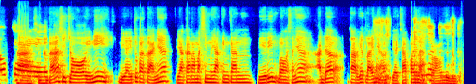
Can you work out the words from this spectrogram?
okay. nah sementara si cowok ini dia itu katanya ya karena masih meyakinkan diri bahwasanya ada target lain yang harus dia capai lah kurang lebih gitu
